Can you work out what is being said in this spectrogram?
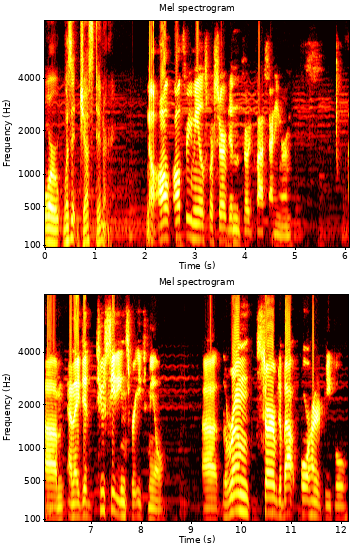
or was it just dinner? No, all, all three meals were served in the third class dining room. Um, and they did two seatings for each meal. Uh, the room served about 400 people,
